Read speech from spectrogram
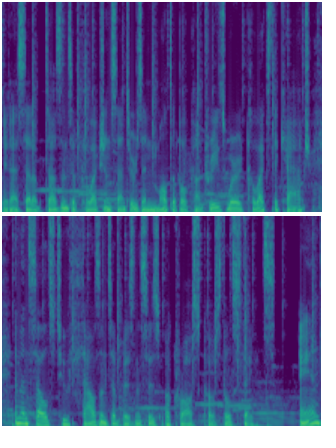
It has set up dozens of collection centers in multiple countries where it collects the catch and then sells to thousands of businesses across coastal states. And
